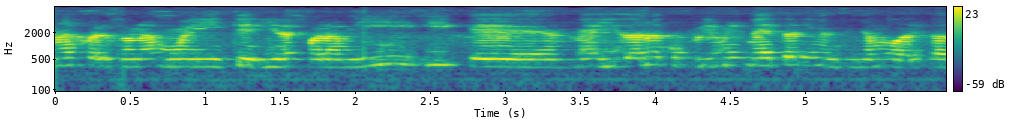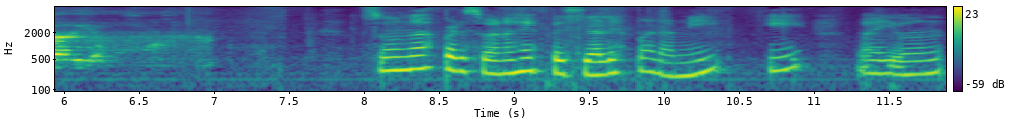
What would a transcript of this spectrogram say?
unas personas muy queridas para mí y que me ayudan a cumplir mis metas y me enseñan a mover cada día. Son unas personas especiales para mí y me ayudan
